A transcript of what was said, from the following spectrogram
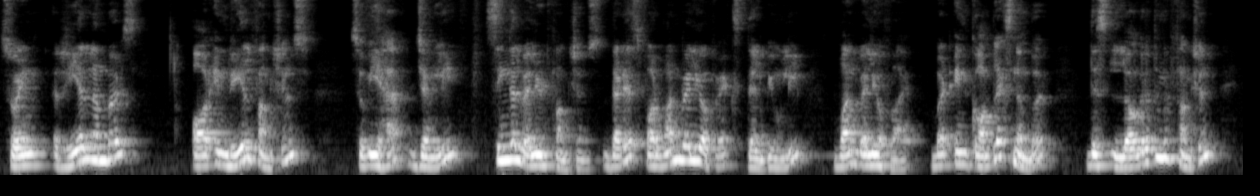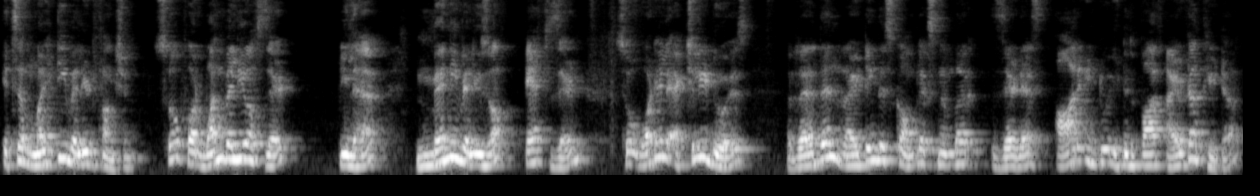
So in real numbers or in real functions, so we have generally single valued functions. That is for one value of x, there will be only one value of y. But in complex number, this logarithmic function, it's a multi-valued function. So for one value of z, we'll have many values of fz. So what we'll actually do is, rather than writing this complex number z as r into e to the power iota theta,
